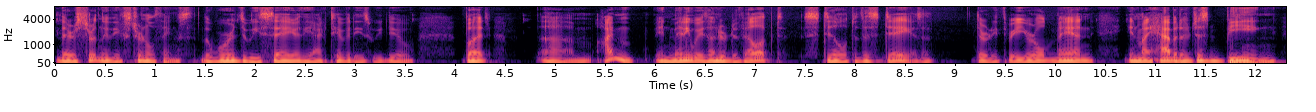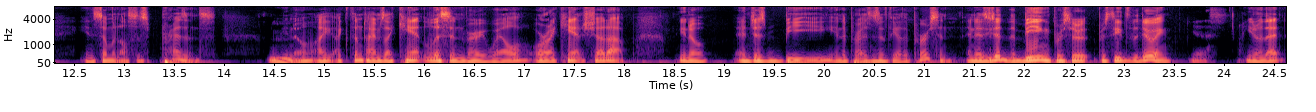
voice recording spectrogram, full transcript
there's certainly the external things, the words we say or the activities we do. But um, I'm in many ways underdeveloped still to this day as a 33 year old man in my habit of just being in someone else's presence. Mm-hmm. You know, I, I, sometimes I can't listen very well or I can't shut up, you know, and just be in the presence of the other person. And as you said, the being precedes the doing. Yes. You know that,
